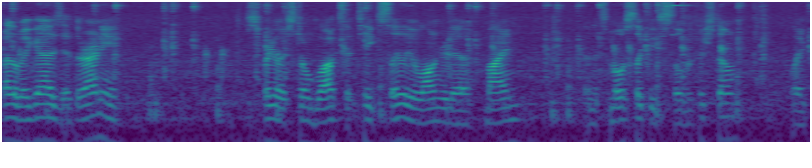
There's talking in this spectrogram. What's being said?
By the way, guys, if there are any regular stone blocks that take slightly longer to mine, then it's most likely silverfish stone. Like,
